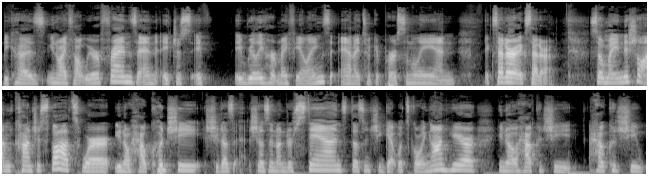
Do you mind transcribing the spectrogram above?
because you know I thought we were friends and it just it it really hurt my feelings and I took it personally and et cetera, et cetera. So my initial unconscious thoughts were, you know, how could she? She does she doesn't understand. Doesn't she get what's going on here? You know, how could she how could she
